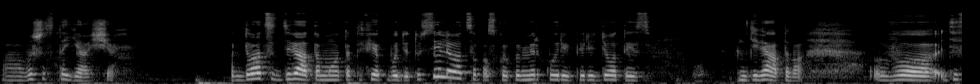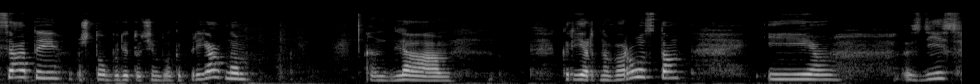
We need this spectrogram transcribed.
а, вышестоящих. К 29-му этот эффект будет усиливаться, поскольку Меркурий перейдет из 9 в 10, что будет очень благоприятно для карьерного роста. И здесь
